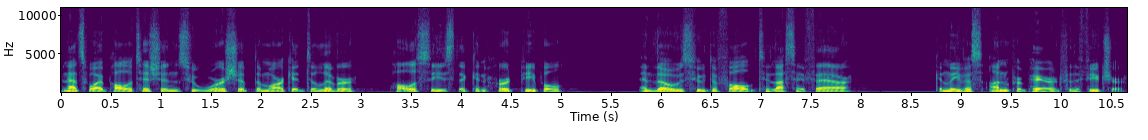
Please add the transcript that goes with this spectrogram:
And that's why politicians who worship the market deliver policies that can hurt people, and those who default to laissez faire can leave us unprepared for the future.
